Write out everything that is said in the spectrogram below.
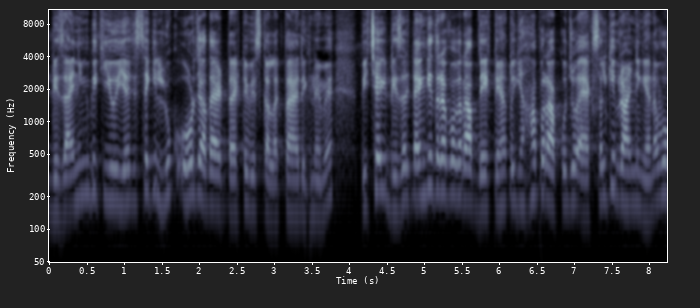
डिज़ाइनिंग भी की हुई है, जिससे कि लुक और ज़्यादा अट्रैक्टिव इसका लगता है दिखने में। पीछे एक डीजल टैंक की तरफ़ अगर आप देखते हैं तो यहाँ पर आपको जो एक्सल की ब्रांडिंग है ना, वो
